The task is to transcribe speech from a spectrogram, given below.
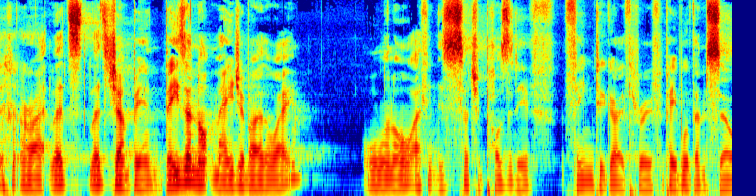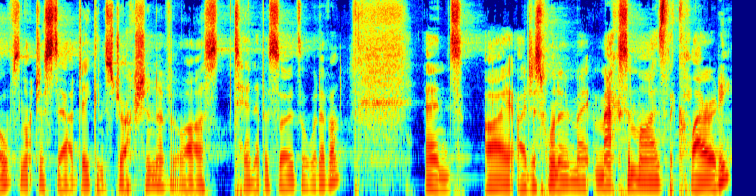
all right, let's let's jump in. These are not major, by the way. All in all, I think this is such a positive thing to go through for people themselves, not just our deconstruction over the last ten episodes or whatever. And I I just want to ma- maximize the clarity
